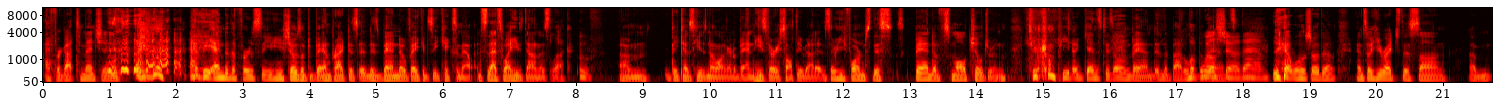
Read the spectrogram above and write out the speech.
I forgot to mention at the end of the first scene, he shows up to band practice and his band No Vacancy kicks him out, and so that's why he's down on his luck Oof. because he is no longer in a band. He's very salty about it. So he forms this band of small children to compete against his own band in the battle of the Band. We'll bands. show them. Yeah, we'll show them. And so he writes this song um,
